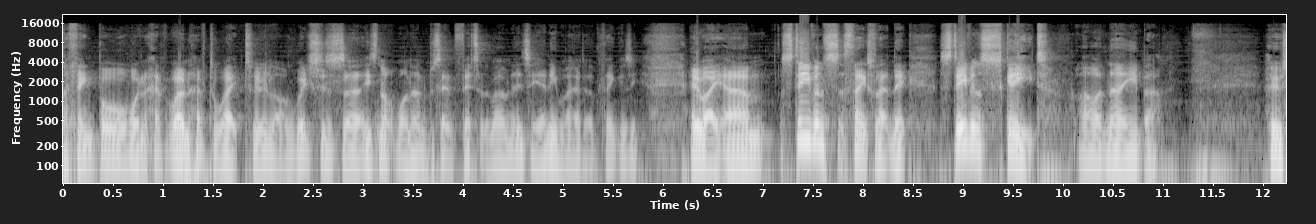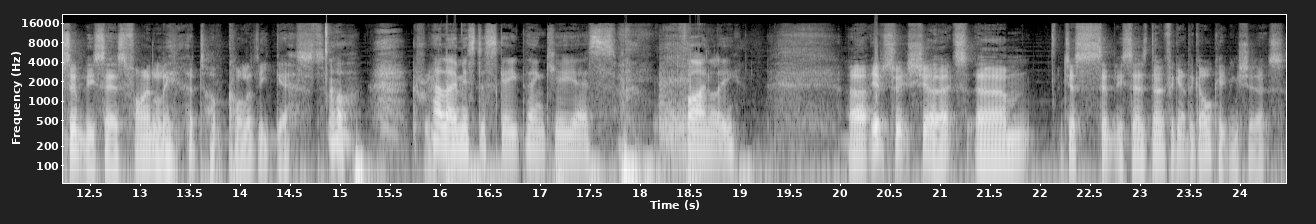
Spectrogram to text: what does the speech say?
I think Ball won't have won't have to wait too long. Which is uh, he's not one hundred percent fit at the moment, is he? Anyway, I don't think is he. Anyway, um, Stevens, thanks for that, Nick. Stephen Skeet, our neighbour, who simply says, "Finally, a top quality guest." Oh, Creep. hello, Mr. Skeet. Thank you. Yes, finally. Uh, Ipswich shirts um, just simply says, "Don't forget the goalkeeping shirts."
